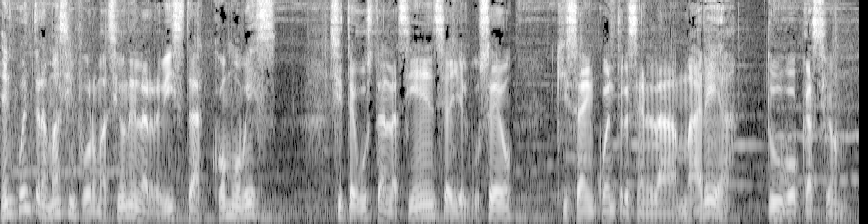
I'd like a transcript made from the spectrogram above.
Encuentra más información en la revista Cómo ves. Si te gustan la ciencia y el buceo, quizá encuentres en la marea tu vocación.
